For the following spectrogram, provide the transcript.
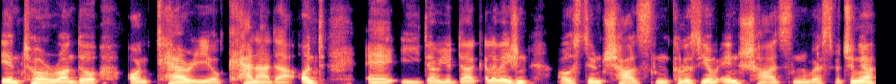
in Toronto, Ontario, Kanada und AEW Dark Elevation aus dem Charleston Coliseum in Charleston, West Virginia.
